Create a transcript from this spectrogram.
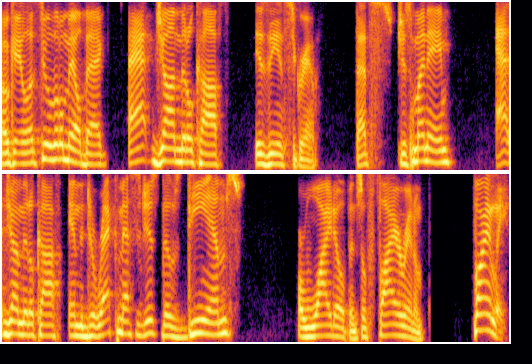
Okay, let's do a little mailbag. At John Middlekauff is the Instagram. That's just my name at John Middlekauff, and the direct messages, those DMs, are wide open. So fire in them. Finally,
